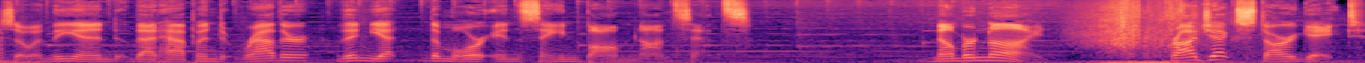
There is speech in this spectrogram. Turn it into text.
so in the end, that happened rather than yet the more insane bomb nonsense. Number 9. Project Stargate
